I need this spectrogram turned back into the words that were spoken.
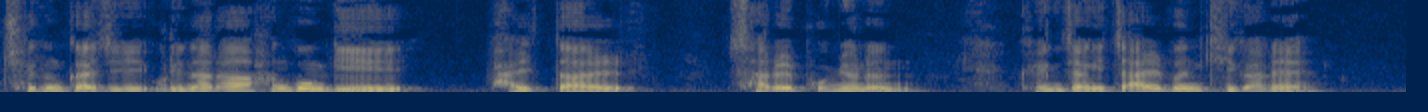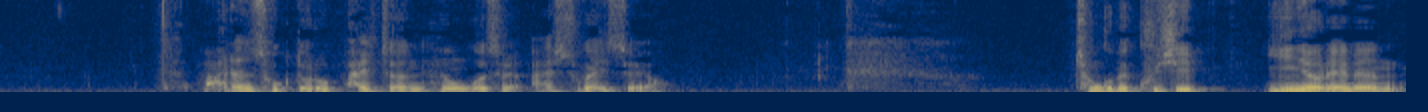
최근까지 우리나라 항공기 발달사를 보면은 굉장히 짧은 기간에 빠른 속도로 발전해온 것을 알 수가 있어요. 1992년에는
